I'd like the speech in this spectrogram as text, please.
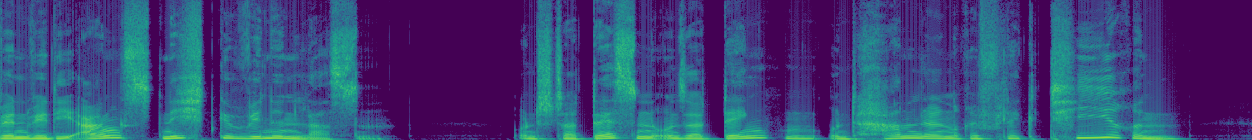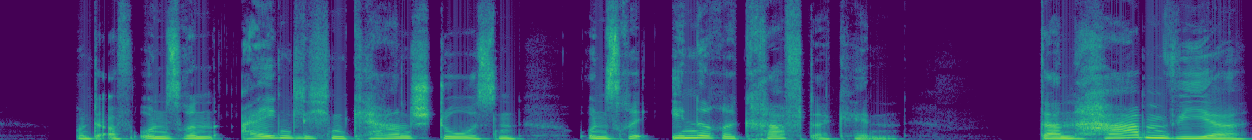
wenn wir die Angst nicht gewinnen lassen und stattdessen unser Denken und Handeln reflektieren und auf unseren eigentlichen Kern stoßen, unsere innere Kraft erkennen, dann haben wir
